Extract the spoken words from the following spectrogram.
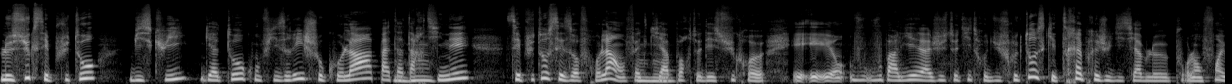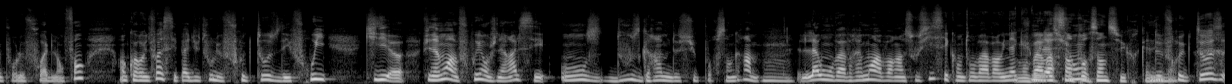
Le sucre, c'est plutôt biscuits, gâteaux, confiseries, chocolat, pâte à mhm. tartiner c'est plutôt ces offres-là, en fait, qui mhm. apportent des sucres. Euh, et, vous, parliez à juste titre du fructose, qui est très préjudiciable pour l'enfant et pour le foie de l'enfant. Encore une fois, c'est pas du tout le fructose des fruits, qui, euh, finalement, un fruit, en général, c'est 11, 12 grammes de sucre pour 100 grammes. Mhm. Là où on va vraiment avoir un souci, c'est quand on va avoir une accumulation on va avoir 100% de, sucre, de fructose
